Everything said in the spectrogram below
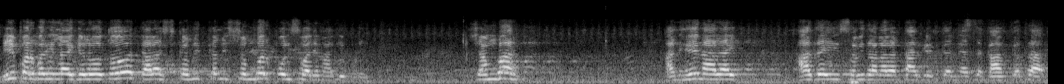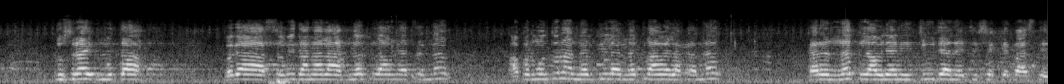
मी परभणीला गेलो होतो. त्याला कमीत कमी शंभर पोलीसवाले मागे पुढे. शंभर. आणि हे नालायक आजही संविधानाला टार्गेट करण्याचं काम करतात. दुसरा एक मुद्दा. बघा संविधानाला नख लावण्याचं नख. आपण म्हणतो ना नदीला नख लावायला का नख? कारण नख लावल्याने जीव जाण्याची शक्यता असते.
